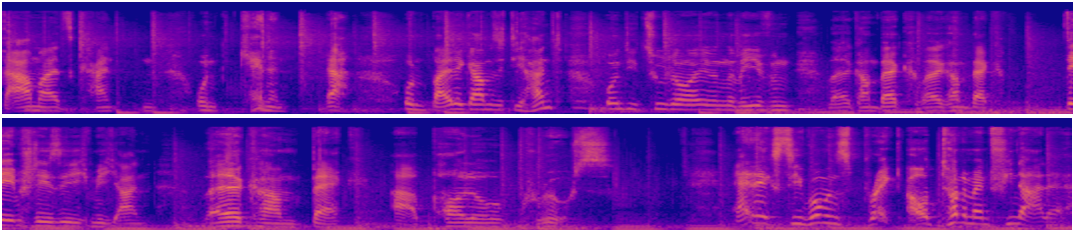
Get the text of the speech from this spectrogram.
damals kannten und kennen. Ja, und beide gaben sich die Hand und die Zuschauerinnen riefen, Welcome back, welcome back. Dem schließe ich mich an. Welcome back, Apollo Crews. NXT Women's Breakout Tournament Finale.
